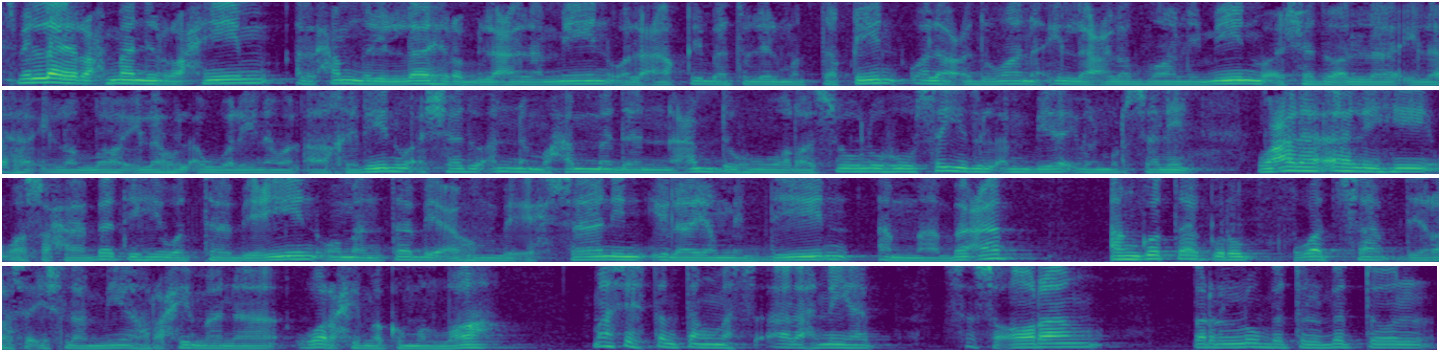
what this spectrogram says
بسم الله الرحمن الرحيم الحمد لله رب العالمين والعاقبة للمتقين ولا عدوان إلا على الظالمين وأشهد أن لا إله إلا الله إله الأولين والآخرين وأشهد أن محمدا عبده ورسوله سيد الأنبياء والمرسلين وعلى آله وصحابته والتابعين ومن تبعهم بإحسان إلى يوم الدين أما بعد anggota grup WhatsApp di Rasa Islamiyah rahimana wa rahimakumullah. Masih tentang masalah niat seseorang perlu betul-betul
